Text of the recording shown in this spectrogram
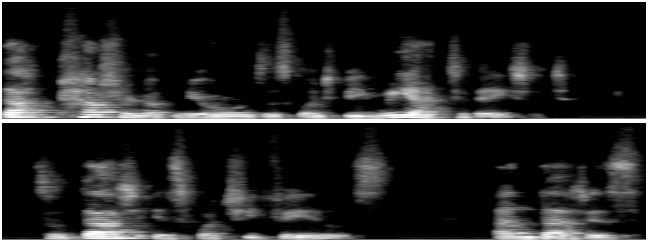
that pattern of neurons is going to be reactivated. So that is what she feels, and that is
